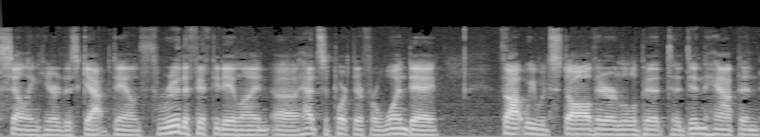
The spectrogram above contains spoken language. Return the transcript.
selling here, this gap down through the 50 day line, had support there for one day. Thought we would stall there a little bit, didn't happen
